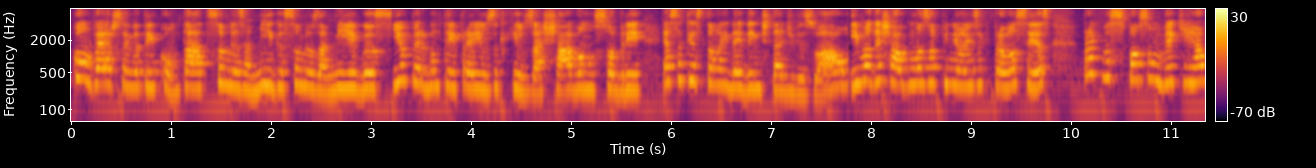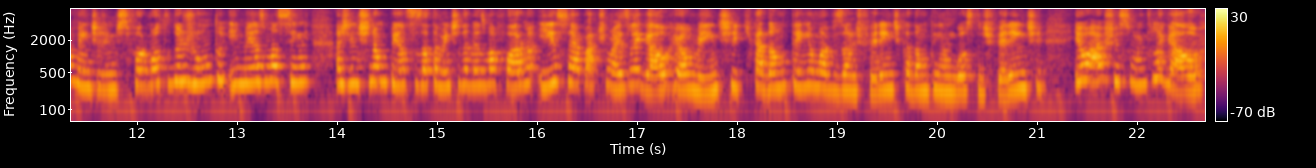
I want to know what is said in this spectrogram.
converso, ainda tenho contato, são minhas amigas, são meus amigos, e eu perguntei para eles o que, eles achavam sobre essa questão aí da identidade visual. E vou deixar algumas opiniões aqui para vocês, para que vocês possam ver que realmente a gente se formou tudo junto e mesmo assim a gente não pensa exatamente da mesma forma, e isso é a parte mais legal realmente, que cada um tenha uma visão diferente, cada um tenha um gosto diferente, eu acho isso muito legal.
